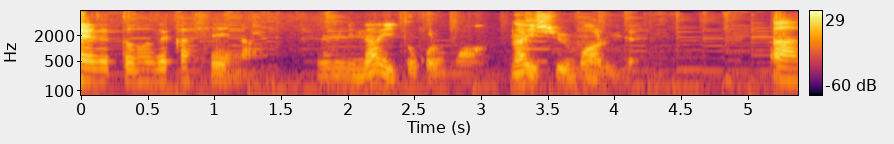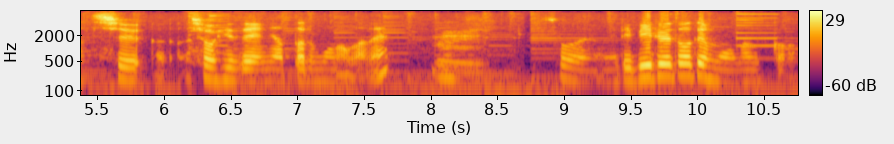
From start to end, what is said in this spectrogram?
えると難しいな。ちなみにないところも、ない州もあるみたいな。あ、しゅ消費税に当たるものがね。うん。そうだよね。リビルドでもなんか、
